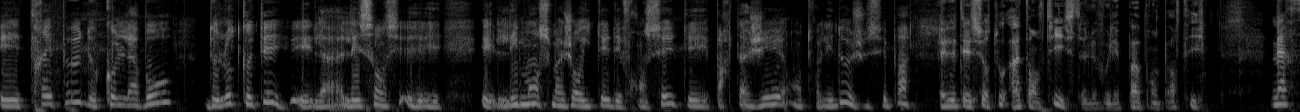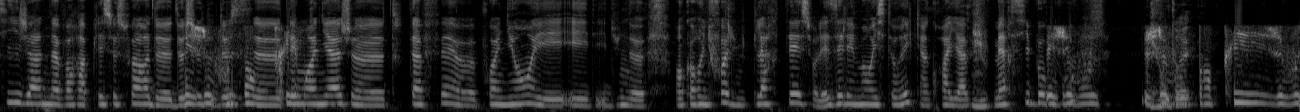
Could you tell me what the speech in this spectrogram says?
et, très peu de collabos de l'autre côté. Et l'essence et, l'immense majorité des Français étaient partagés entre les deux. Je ne sais pas. Elle était surtout attentiste. Elle ne voulait pas prendre parti. Merci Jeanne d'avoir appelé ce soir de, ce, témoignage euh, tout à fait euh, poignant et, d'une encore une fois d'une clarté sur les éléments historiques incroyables. Merci beaucoup. Je vous en prie, je vous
